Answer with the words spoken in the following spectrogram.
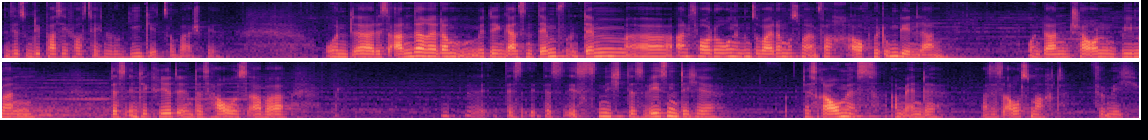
wenn es jetzt um die Passivhaustechnologie geht zum Beispiel. Und äh, das andere, mit den ganzen Dämmanforderungen Dämm, äh, und so weiter, muss man einfach auch mit umgehen lernen. Und dann schauen, wie man das integriert in das Haus. Aber das, das ist nicht das Wesentliche des Raumes am Ende was es ausmacht für mich.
